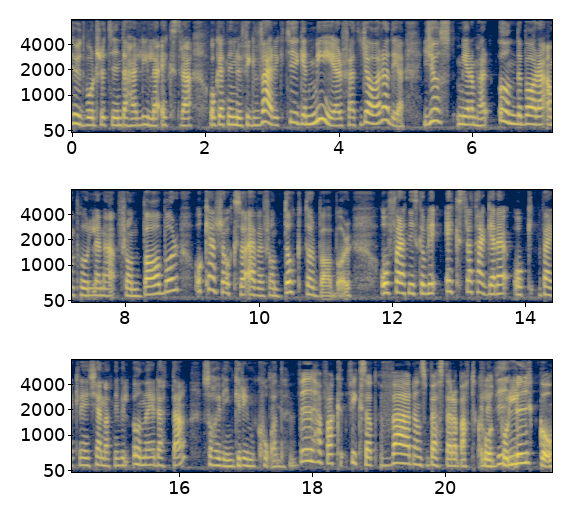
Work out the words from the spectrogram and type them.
hudvårdsrutin, det här lilla extra och att ni nu fick verktygen med er för att göra det. Just med de här underbara ampullerna från Babor och kanske också även från Dr. Babor. Och för att ni ska bli extra taggade och verkligen känna att ni vill unna er detta så har vi en grym kod. Vi har fixat världens bästa rabattkod på Lyko.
